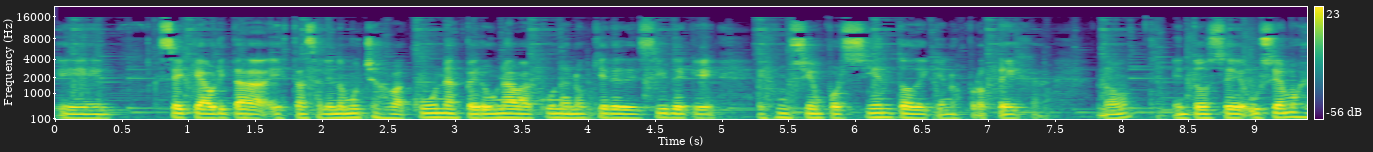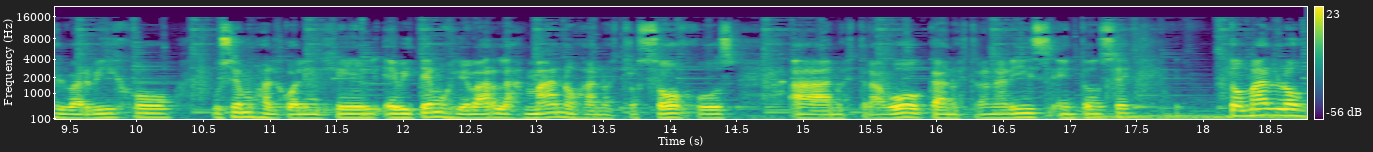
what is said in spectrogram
Eh, sé que ahorita están saliendo muchas vacunas, pero una vacuna no quiere decir de que es un 100% de que nos proteja, ¿no? Entonces usemos el barbijo, usemos alcohol en gel, evitemos llevar las manos a nuestros ojos, a nuestra boca, a nuestra nariz. Entonces tomar los,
